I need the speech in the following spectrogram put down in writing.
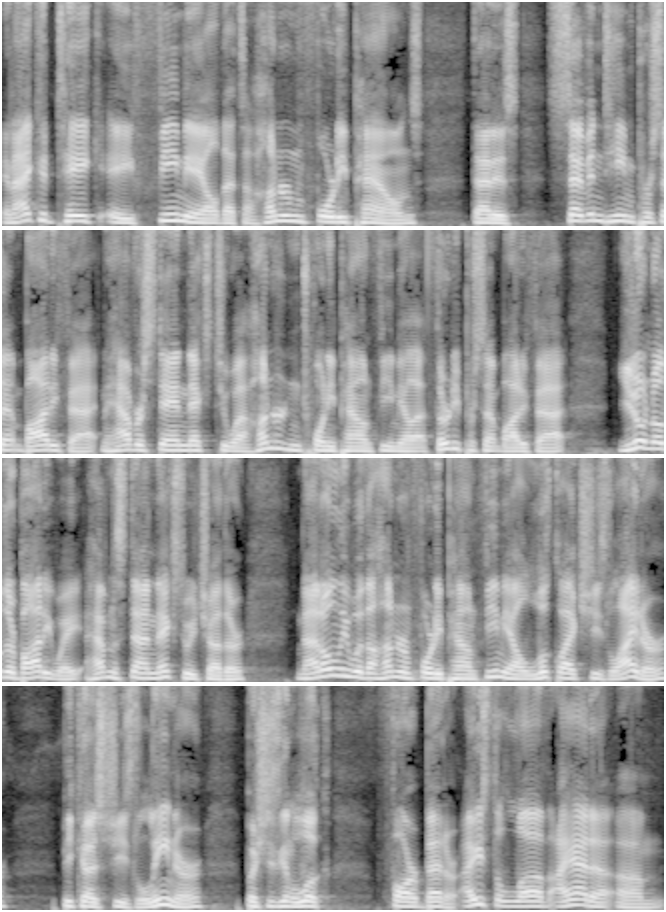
And I could take a female that's 140 pounds that is 17% body fat and have her stand next to a 120 pound female at 30% body fat. You don't know their body weight. Have them stand next to each other. Not only with a 140 pound female look like she's lighter because she's leaner, but she's going to look far better. I used to love. I had a um,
